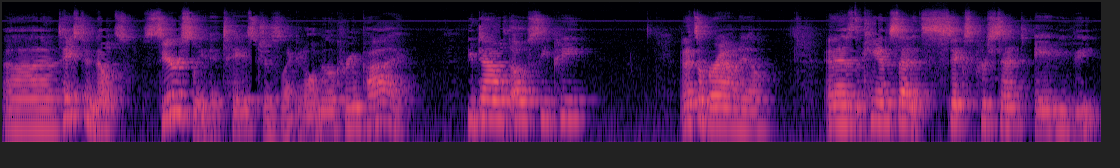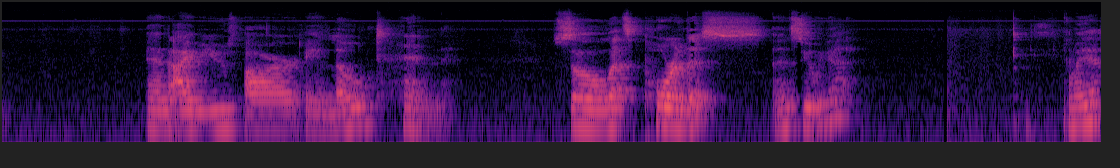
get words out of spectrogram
Uh, tasting notes. Seriously, it tastes just like an oatmeal cream pie. You down with OCP? And it's a brown ale. And as the can said, it's 6% ABV. And IBUs are a low 10. So let's pour this and see what we got. Oh yeah?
